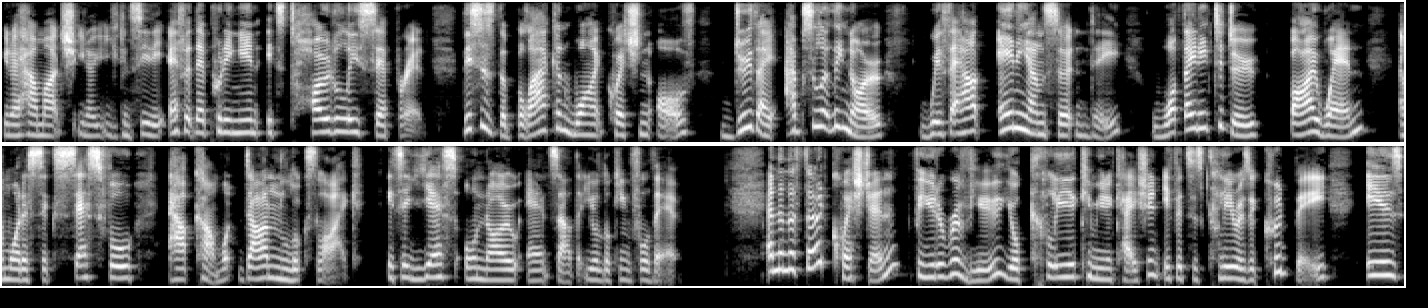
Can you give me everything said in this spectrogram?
you know, how much, you know, you can see the effort they're putting in. It's totally separate. This is the black and white question of do they absolutely know without any uncertainty what they need to do, by when, and what a successful outcome, what done looks like? It's a yes or no answer that you're looking for there. And then the third question for you to review your clear communication, if it's as clear as it could be, is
